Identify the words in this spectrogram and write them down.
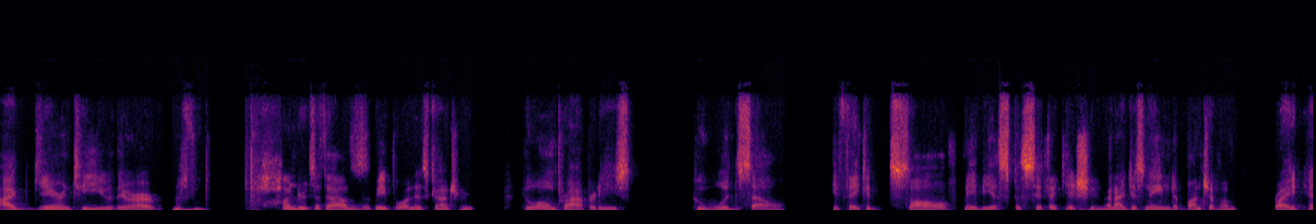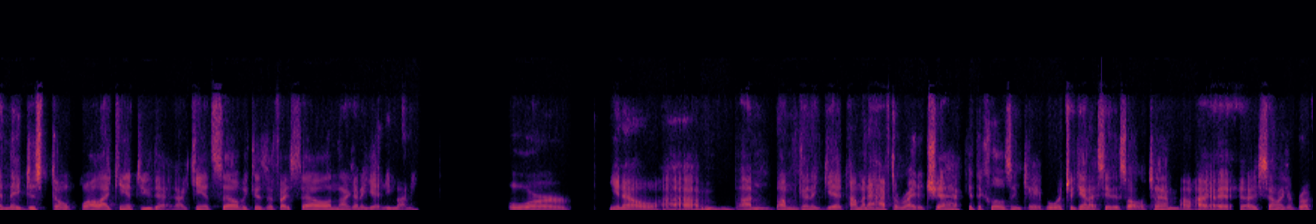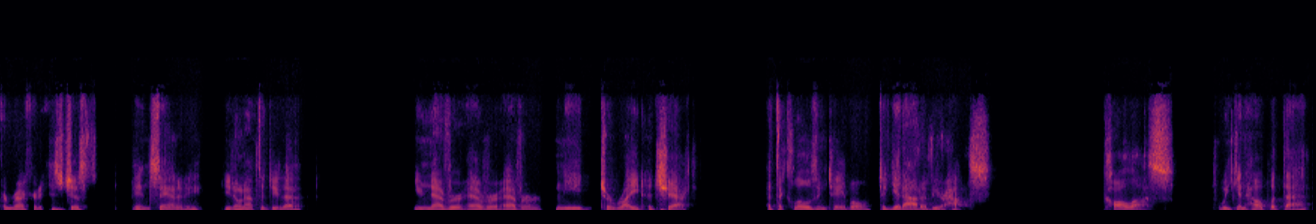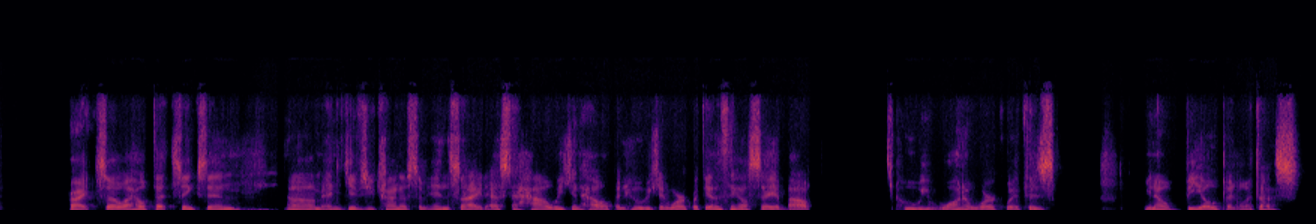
I guarantee you there are hundreds of thousands of people in this country who own properties who would sell if they could solve maybe a specific issue. And I just named a bunch of them, right? And they just don't, well, I can't do that. I can't sell because if I sell, I'm not going to get any money. Or you know, um, I'm I'm gonna get I'm gonna have to write a check at the closing table, which again I say this all the time. I, I, I sound like a broken record. It's just insanity. You don't have to do that. You never ever ever need to write a check at the closing table to get out of your house. Call us. We can help with that. All right. So I hope that sinks in um, and gives you kind of some insight as to how we can help and who we can work with. The other thing I'll say about who we want to work with is, you know, be open with us.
